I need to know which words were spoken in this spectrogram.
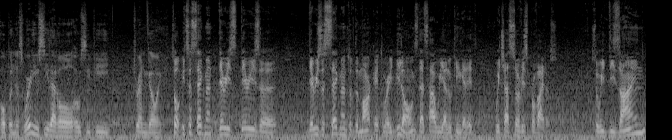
openness. Where do you see that whole OCP trend going? So it's a segment. There is there is a there is a segment of the market where it belongs. That's how we are looking at it, which are service providers. So we design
